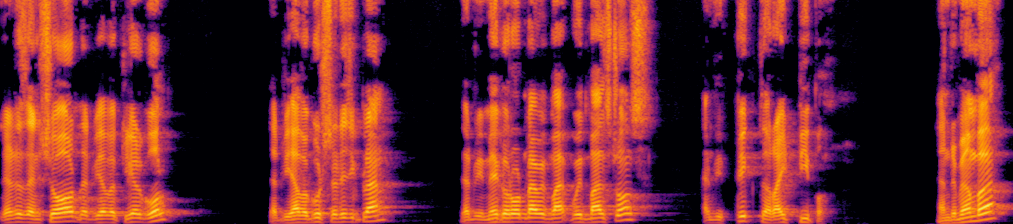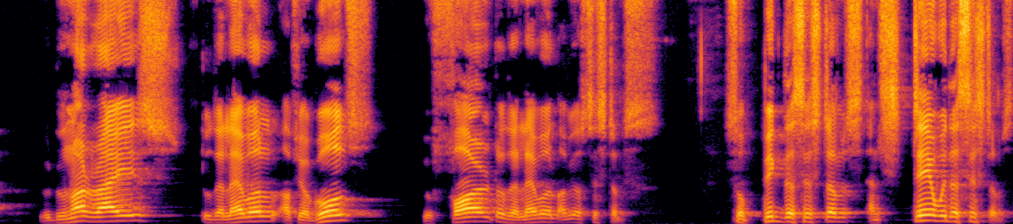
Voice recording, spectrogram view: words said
let us ensure that we have a clear goal, that we have a good strategic plan, that we make a roadmap with, with milestones, and we pick the right people. And remember, you do not rise to the level of your goals, you fall to the level of your systems. So pick the systems and stay with the systems.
